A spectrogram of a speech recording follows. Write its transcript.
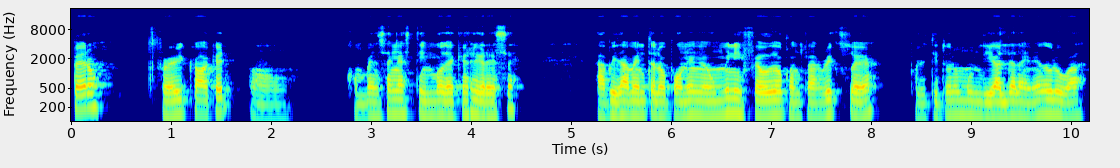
Pero Ferry Crockett um, convence a Steamboat de que regrese, Rápidamente lo ponen en un mini feudo contra Ric Flair por el título mundial de la NWA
